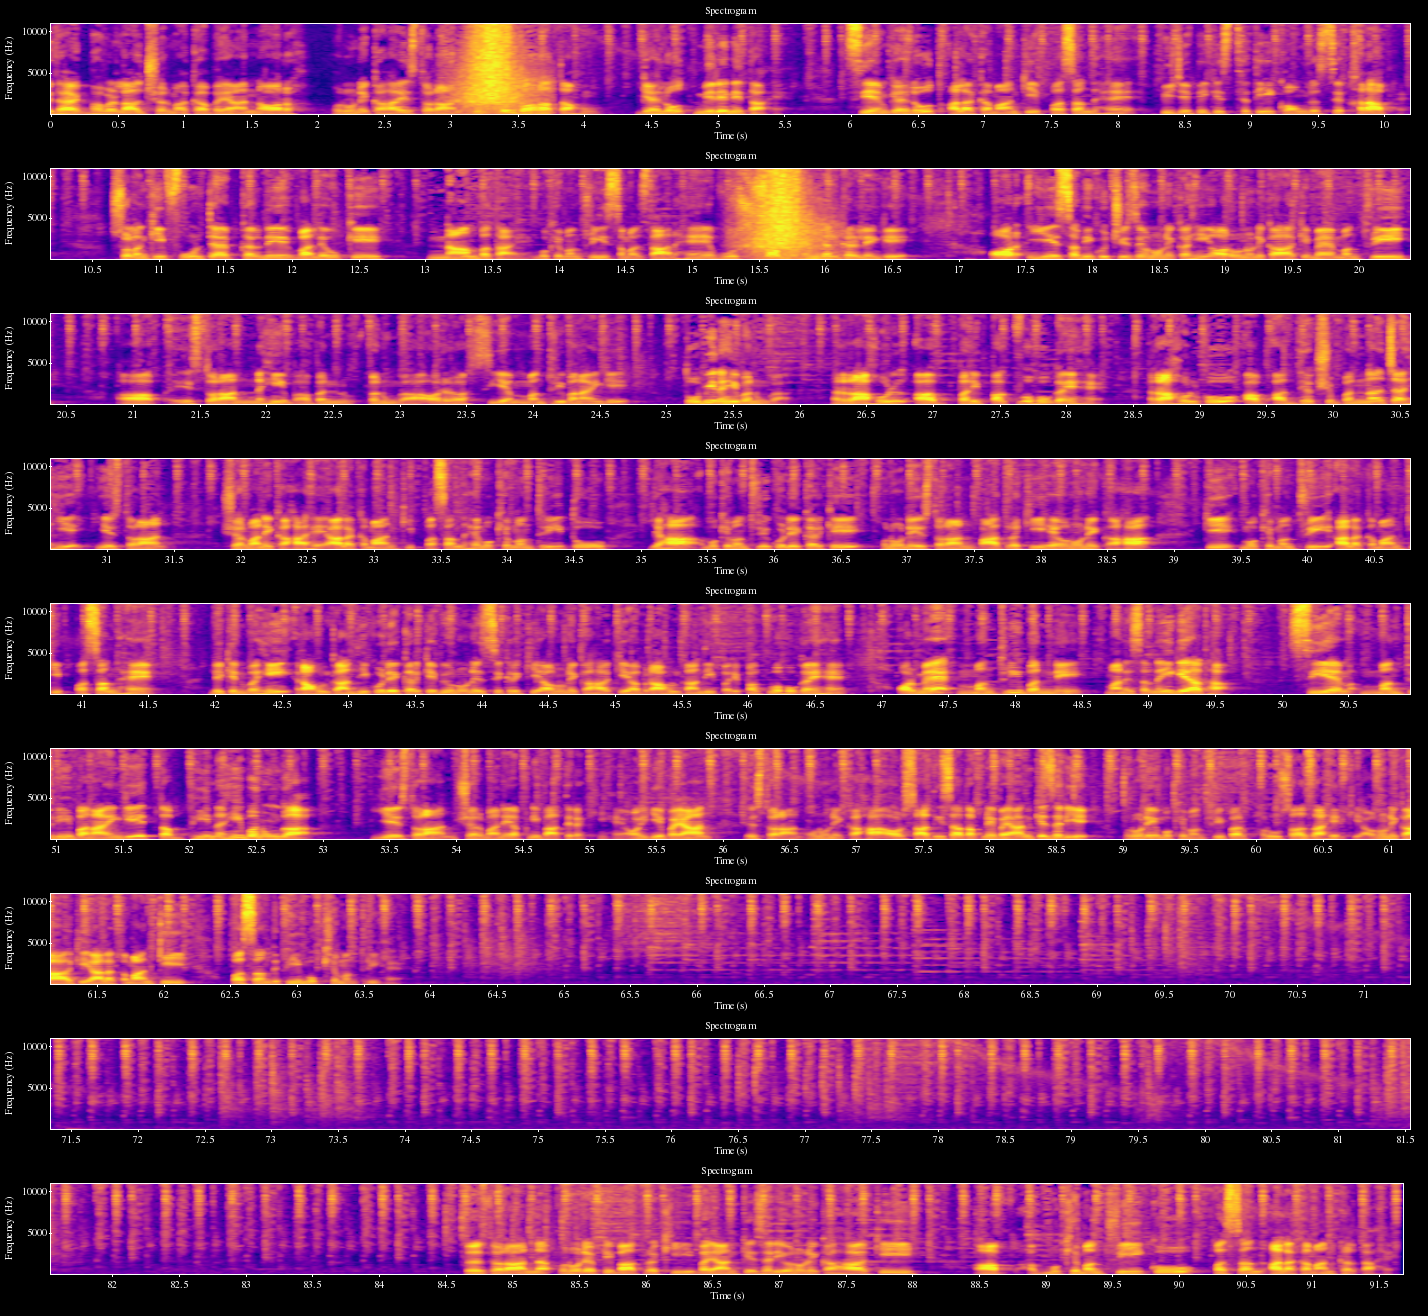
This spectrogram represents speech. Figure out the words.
विधायक भंवरलाल शर्मा का बयान और उन्होंने कहा, इस दौरान कि फिर दोहराता हूँ। गहलोत मेरे नेता हैं। सीएम गहलोत आलाकमान की पसंद है। बीजेपी की स्थिति कांग्रेस से खराब है। सोलंकी फ़ोन टैप करने वालों के नाम बताएँ। मुख्यमंत्री समझदार हैं, वो सब हैंडल कर लेंगे। और ये सभी कुछ चीज़ें उन्होंने कही और उन्होंने कहा कि मैं मंत्री इस दौरान नहीं बन, बनूँगा और सीएम मंत्री बनाएँगे तो भी नहीं बनूँगा। राहुल अब परिपक्व हो गए हैं। राहुल को अब अध्यक्ष बनना चाहिए, ये इस दौरान शर्मा ने कहा है। आलाकमान की पसंद है मुख्यमंत्री तो यहाँ मुख्यमंत्री को लेकर के उन्होंने इस दौरान बात रखी है। उन्होंने कहा कि मुख्यमंत्री आलाकमान की पसंद हैं, लेकिन वहीं राहुल गांधी को लेकर के भी उन्होंने ज़िक्र किया। उन्होंने कहा कि अब राहुल गांधी परिपक्व हो गए हैं और मैं मंत्री बनने, मानेसर नहीं गया था, सीएम मंत्री बनाएँगे तब भी नहीं बनूँगा। ये इस दौरान शर्मा ने अपनी बातें रखी हैं और ये बयान इस दौरान उन्होंने कहा और साथ ही साथ अपने बयान के ज़रिए उन्होंने मुख्यमंत्री पर भरोसा ज़ाहिर किया। उन्होंने कहा कि आलाकमान की पसंद भी मुख्यमंत्री हैं। तो इस दौरान उन्होंने अपनी बात रखी, बयान के ज़रिए उन्होंने कहा कि अब मुख्यमंत्री को पसंद आलाकमान करता है।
